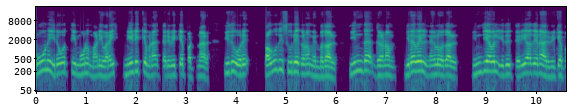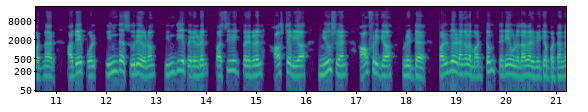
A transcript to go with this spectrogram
மூணு இருபத்தி மூணு மணி வரை நீடிக்கும் என தெரிவிக்கப்பட்டனர். இது ஒரு பகுதி சூரிய கிரகணம் என்பதால் இந்த கிரகணம் இரவில் நிகழ்வதால் இந்தியாவில் இது தெரியாது என அறிவிக்கப்பட்டனர். அதேபோல் இந்த சூரிய கிரகணம் இந்திய பெருங்கடல் பசிபிக் பெருங்கடல் ஆஸ்திரேலியா நியூசிலாந்து ஆப்பிரிக்கா உள்ளிட்ட பல்வேறு இடங்களில் மட்டும் தெரிய உள்ளதாக அறிவிக்கப்பட்டாங்க.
